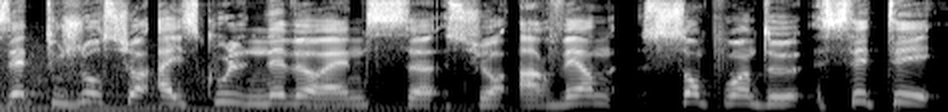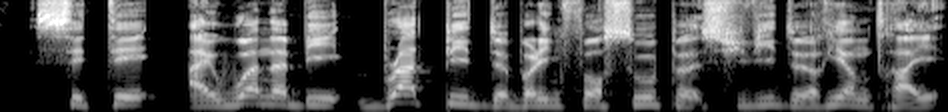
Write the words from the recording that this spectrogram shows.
Vous êtes toujours sur High School Never Ends sur Arverne 100.2. C'était c'était I Wanna Be Brad Pitt de Bowling for Soup suivi de Re-Try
